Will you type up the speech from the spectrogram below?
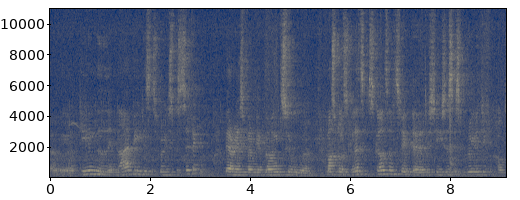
uh, dealing with in diabetes is very specific Whereas when we are going to uh, musculoskeletal uh, diseases, it's really difficult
